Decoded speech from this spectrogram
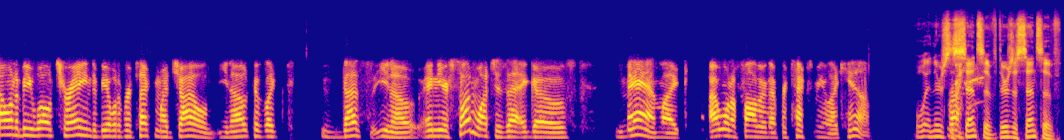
I want to be well trained to be able to protect my child, you know, because like that's you know, and your son watches that and goes, man, like I want a father that protects me like him. Well, and there's a sense of there's a sense of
